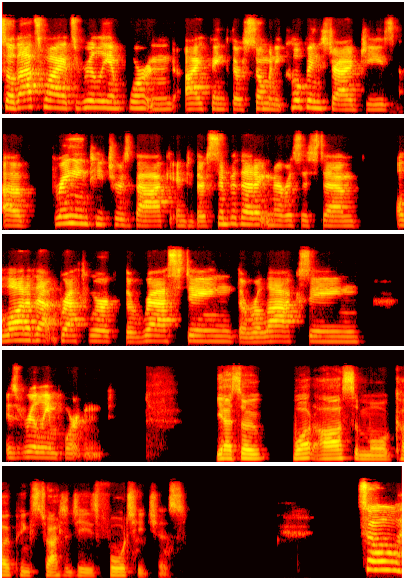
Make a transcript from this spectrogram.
So that's why it's really important. I think there's so many coping strategies of bringing teachers back into their sympathetic nervous system. A lot of that breath work, the resting, the relaxing is really important. Yeah. So, what are some more coping strategies for teachers? So,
